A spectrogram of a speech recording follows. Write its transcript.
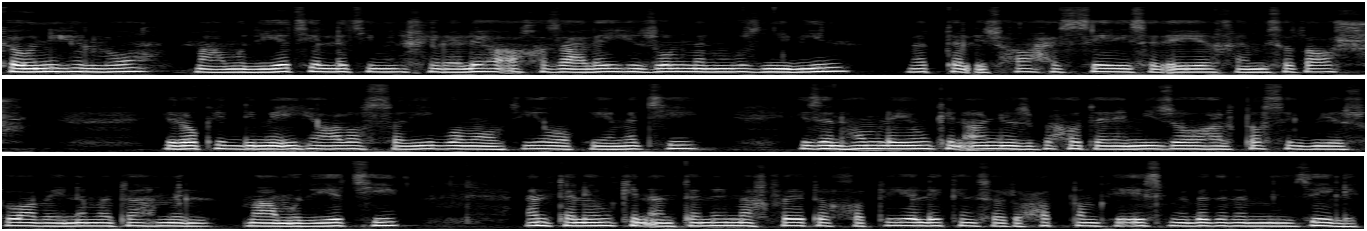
كونه الله معموديته التي من خلالها أخذ عليه ظلم المذنبين متى الإصحاح الثالث الآية الخامسة عشر. إراقة دمائه على الصليب وموته وقيامته إذا هم لا يمكن أن يصبحوا تلاميذه. هل تثق بيسوع بينما تهمل معموديته أنت لا يمكن أن تنال مغفرة الخطية لكن ستحطم كاسم بدلا من ذلك.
